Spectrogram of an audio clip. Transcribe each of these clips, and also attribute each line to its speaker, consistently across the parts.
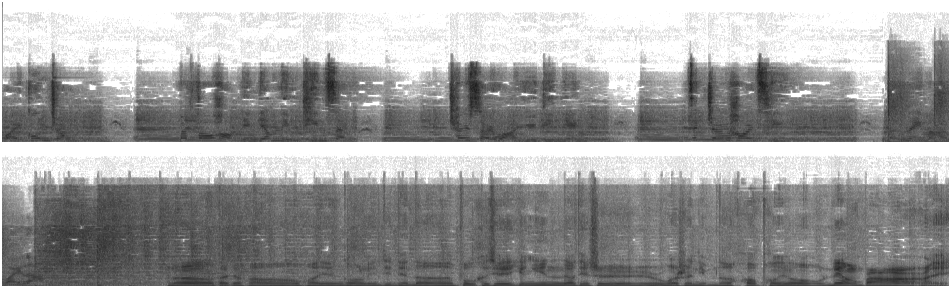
Speaker 1: 各位观众，不科学影音聊天室，吹水华语电影即将开始，等你埋位啦
Speaker 2: ！Hello，大家好，欢迎光临今天的不科学影音聊天室，我是你们的好朋友亮八。哎，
